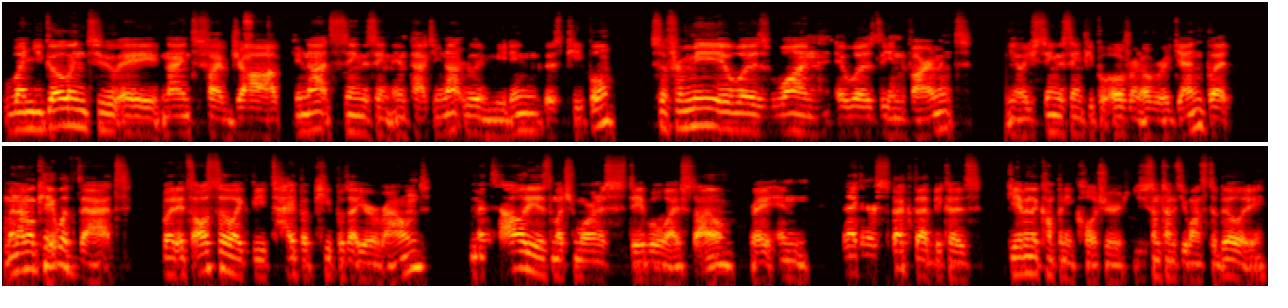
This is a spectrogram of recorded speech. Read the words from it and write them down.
when you go into a nine to five job, you're not seeing the same impact. You're not really meeting those people. So for me, it was one, it was the environment. You know, you're seeing the same people over and over again, but and I'm okay with that. But it's also like the type of people that you're around. Mentality is much more in a stable lifestyle, right? And, and I can respect that because given the company culture, you sometimes you want stability.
